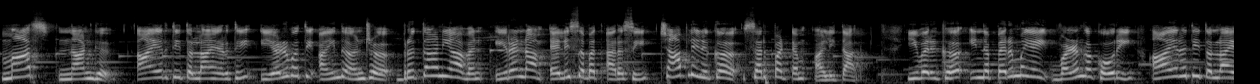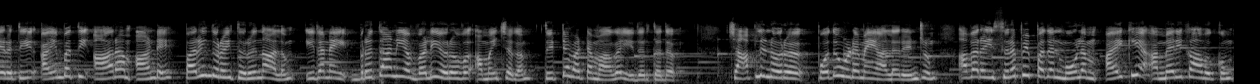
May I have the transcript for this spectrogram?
மார்ச் நான்கு ஆயிரத்தி தொள்ளாயிரத்தி எழுபத்தி ஐந்து அன்று பிரித்தானியாவின் இரண்டாம் எலிசபெத் அரசி சாப்ளினுக்கு சர்பட்டம் அளித்தார். இவருக்கு இந்த பெருமையை வழங்க கோரி ஆயிரத்தி தொள்ளாயிரத்தி ஐம்பத்தி ஆறாம் ஆண்டே பரிந்துரைத்திருந்தாலும் இதனை பிரித்தானிய வெளியுறவு அமைச்சகம் திட்டவட்டமாக எதிர்த்தது. சாப்ளின் ஒரு பொது உடைமையாளர் என்றும் அவரை சிறப்பிப்பதன் மூலம் ஐக்கிய அமெரிக்காவுக்கும்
